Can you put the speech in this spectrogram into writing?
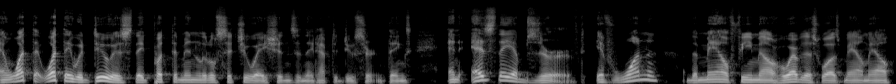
And what the, what they would do is they'd put them in little situations and they'd have to do certain things. And as they observed, if one, the male, female, whoever this was, male, male,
